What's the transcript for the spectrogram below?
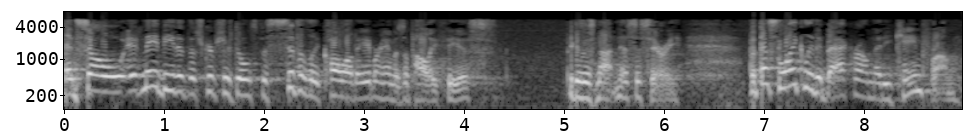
And so it may be that the scriptures don't specifically call out Abraham as a polytheist because it's not necessary. But that's likely the background that he came from.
